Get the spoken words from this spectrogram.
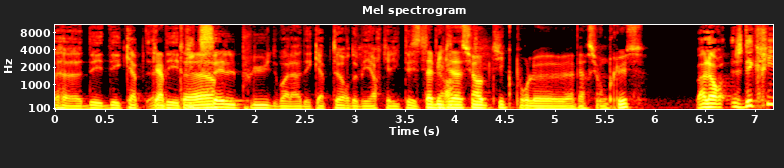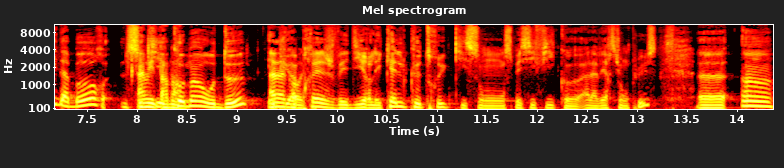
euh, des des, cap des pixels plus, voilà, des capteurs de meilleure qualité. Stabilisation optique pour le, la version plus. Alors, je décris d'abord ce Ah oui, qui pardon. est commun aux deux, et Ah, puis après, je vais dire les quelques trucs qui sont spécifiques euh, à la version plus. Euh, un,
